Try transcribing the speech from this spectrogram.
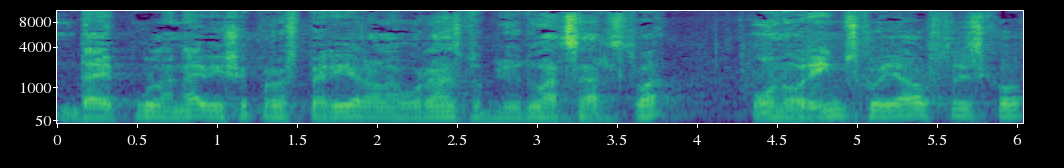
da je Pula najviše prosperirala u razdoblju dva carstva, ono rimsko i austrijsko,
